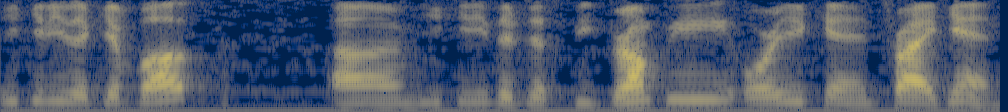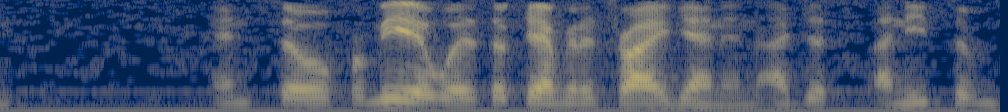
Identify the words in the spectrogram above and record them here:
You can either give up, um, you can either just be grumpy, or you can try again. And so for me, it was okay. I'm going to try again, and I just I need some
